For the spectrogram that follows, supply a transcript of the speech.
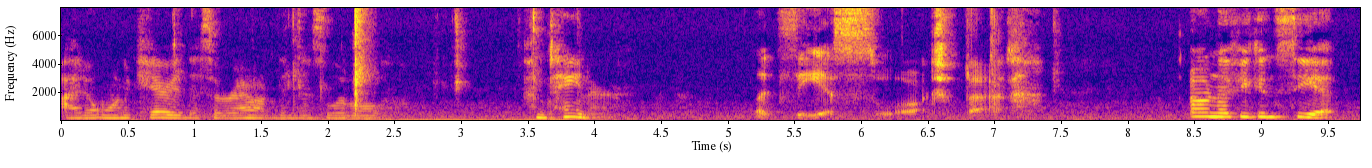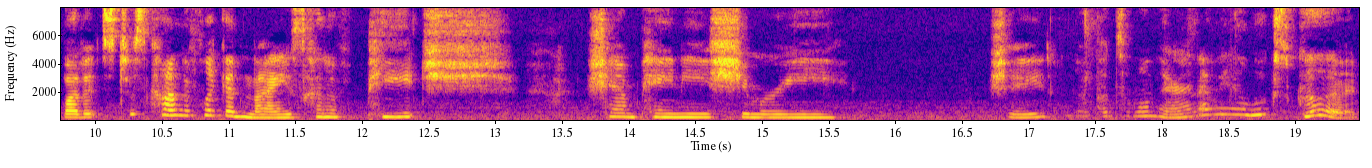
I don't want to carry this around in this little container. Let's see a swatch of that. I don't know if you can see it, but it's just kind of like a nice kind of peach, champagne shimmery shade. I put some on there and I mean it looks good.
